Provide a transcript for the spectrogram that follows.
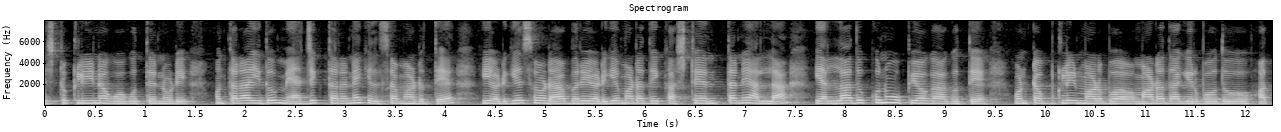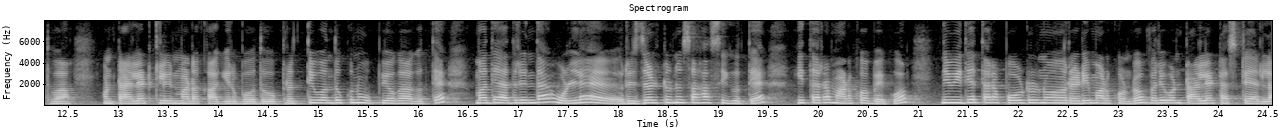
ಎಷ್ಟು ಕ್ಲೀನಾಗಿ ಹೋಗುತ್ತೆ ನೋಡಿ. ಒಂಥರ ಇದು ಮ್ಯಾಜಿಕ್ ಥರನೇ ಕೆಲಸ ಮಾಡುತ್ತೆ. ಈ ಅಡುಗೆ ಸೋಡಾ ಬರೀ ಅಡುಗೆ ಮಾಡೋದಕ್ಕೆ ಅಷ್ಟೇ ಅಂತಲೇ ಅಲ್ಲ ಎಲ್ಲದಕ್ಕೂ ಉಪಯೋಗ ಆಗುತ್ತೆ. ಒಂದು ಟಬ್ ಕ್ಲೀನ್ ಮಾಡ್ಬೋ, ಮಾಡೋದಾಗಿರ್ಬೋದು ಅಥವಾ ಒಂದು ಟಾಯ್ಲೆಟ್ ಕ್ಲೀನ್ ಮಾಡೋಕ್ಕಾಗಿರ್ಬೋದು ಪ್ರತಿಯೊಂದಕ್ಕೂ ಉಪಯೋಗ ಆಗುತ್ತೆ. ಮತ್ತು ಅದರಿಂದ ಒಳ್ಳೆ ರಿಸಲ್ಟೂ ಸಹ ಸಿಗುತ್ತೆ. ಈ ಥರ ಮಾಡ್ಕೋಬೇಕು. ನೀವು ಇದೇ ಥರ ಪೌಡ್ರೂ ರೆಡಿ ಮಾಡಿಕೊಂಡು ಬರೀ ಒಂದು ಟಾಯ್ಲೆಟ್ ಅಷ್ಟೇ ಅಲ್ಲ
